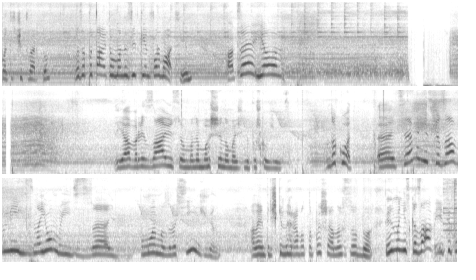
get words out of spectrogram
24-ту. Ви запитаєте у мене звідки інформації. А це я. Я врізаюся, у мене машина майже не пошкоджується. Ну так от, е, це мені сказав мій знайомий з, е, по-моєму, з Росії ж він. Але він трішки неграмотно пише, але все одно. Він мені сказав, і типу,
